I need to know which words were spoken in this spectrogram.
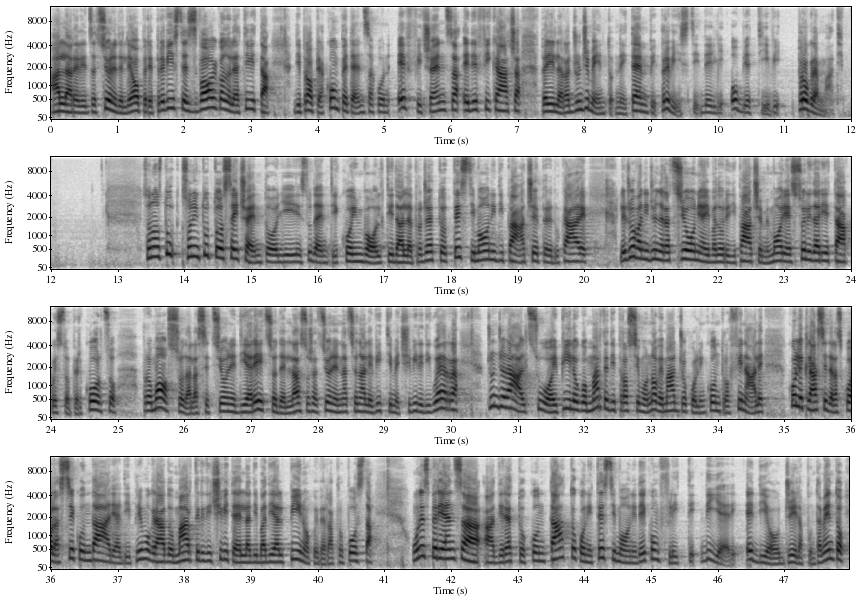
alla realizzazione delle opere previste svolgono le attività di propria competenza con efficienza ed efficacia per il raggiungimento nei tempi previsti degli obiettivi programmati. Sono, sono, in tutto 600 gli studenti coinvolti dal progetto Testimoni di Pace per educare le giovani generazioni ai valori di pace, memoria e solidarietà. Questo percorso promosso dalla sezione di Arezzo dell'Associazione Nazionale Vittime Civili di Guerra giungerà al suo epilogo martedì prossimo 9 maggio con l'incontro finale con le classi della scuola secondaria di primo grado Martiri di Civitella di Badia Alpino, a cui verrà proposta Un'esperienza a diretto contatto con i testimoni dei conflitti di ieri e di oggi. L'appuntamento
